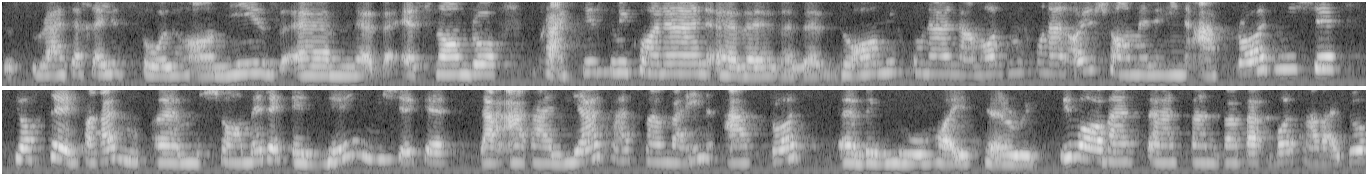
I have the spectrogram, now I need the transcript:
به صورت خیلی صلحآمیز اسلام رو practice می‌کنن دعا می‌خونن نماز می‌خونن. آیا شامل این افراد میشه یا خیر؟ فقط شامل عده‌ای میشه که در اقلیت هستن و این افراد به گروه های تروریستی وابسته هستند و با توجه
